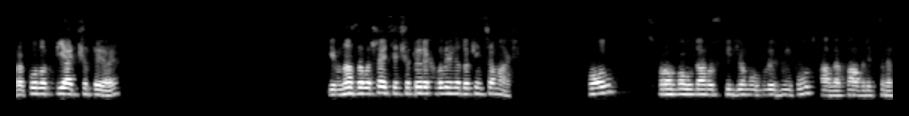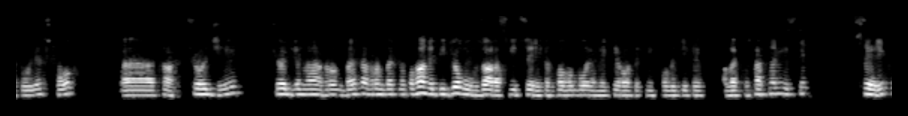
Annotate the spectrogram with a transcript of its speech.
Рахунок 5-4. І в нас залишається 4 хвилини до кінця матчу. Фол. Спроба удару з підйому в ближній кут, але Фаврік рятує. Скок. Е, так, Чоджі. Чоджі на Гронбека. Гронбек непоганий підйому зараз від Серіка з бавобоєм, який ротик міг полетіти, але кусак на місці. Серік.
